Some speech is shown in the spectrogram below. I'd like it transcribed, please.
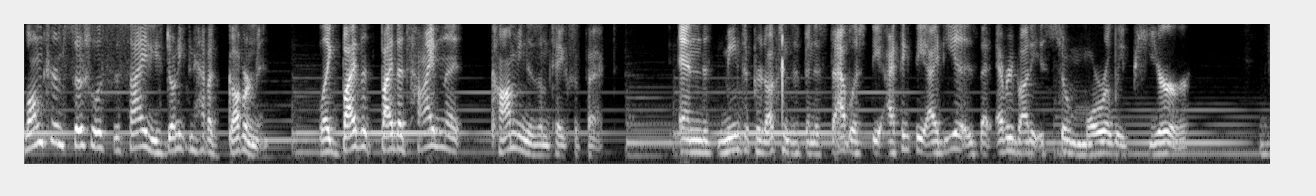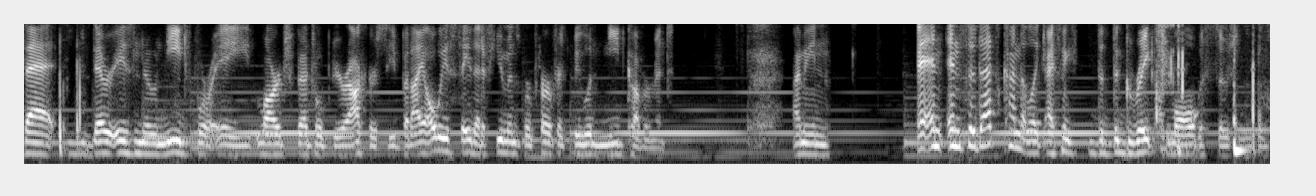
long term socialist societies don't even have a government. Like by the by the time that communism takes effect and the means of productions have been established, the I think the idea is that everybody is so morally pure that there is no need for a large federal bureaucracy. But I always say that if humans were perfect, we wouldn't need government. I mean and and so that's kind of like I think the, the great flaw with socialism.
